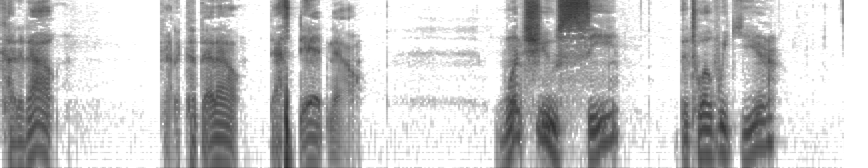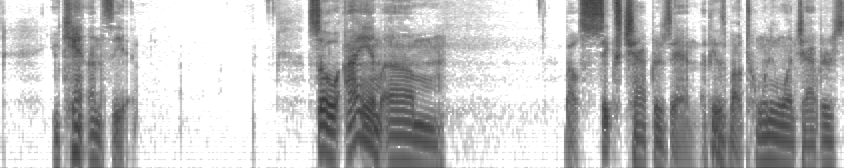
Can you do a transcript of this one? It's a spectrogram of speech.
Cut it out. Got to cut that out. That's dead now. Once you see the 12 week year, you can't unsee it. So I am um about six chapters in. I think it's about 21 chapters.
